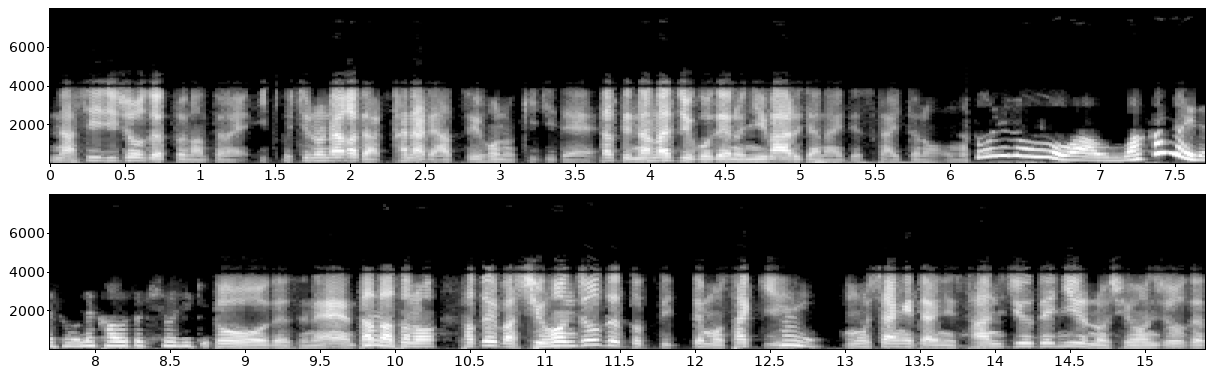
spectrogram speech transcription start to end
なし入りジョーゼットなんてのは、うちの中ではかなり厚い方の生地で、だって75デの2倍あるじゃないですか、糸の重さそういうのはわかんないですもんね、買うとき正直。そうですね。ただその、例えば資本ジョーゼットって言っても、さっきはい申し上げたように30デニールの資本ジョーゼッ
